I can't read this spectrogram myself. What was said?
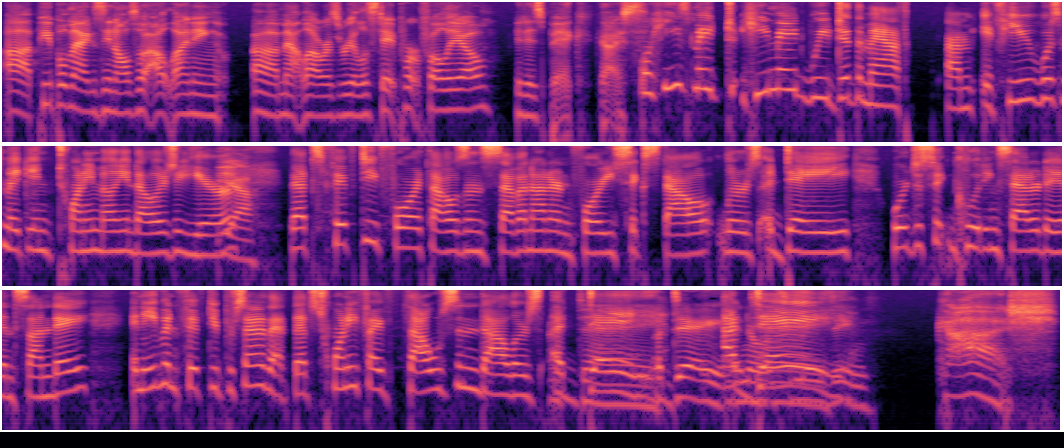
Uh, People magazine also outlining uh, Matt Lauer's real estate portfolio. It is big, guys. Well, he's made he made we did the math. Um, if he was making twenty million dollars a year, Yeah. that's fifty four thousand seven hundred and forty six dollars a day. We're just including Saturday and Sunday, and even fifty percent of that, that's twenty five thousand dollars a day. A day. A I know, day. amazing. Gosh,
